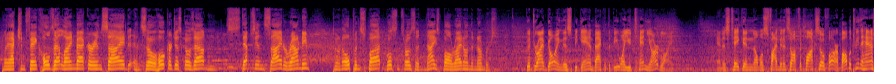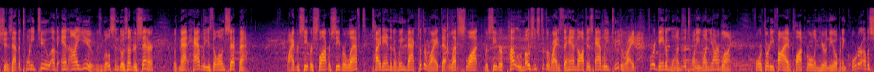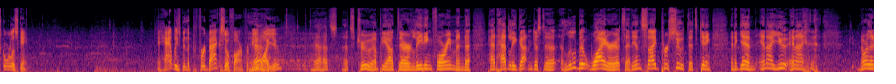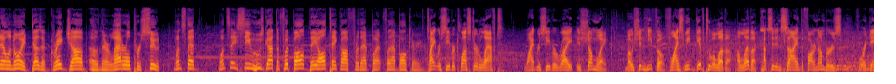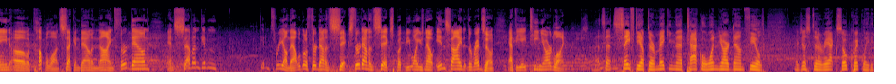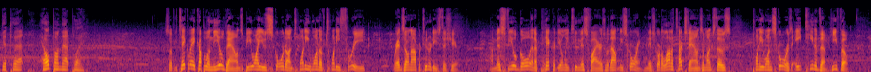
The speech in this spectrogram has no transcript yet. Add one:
Play action fake, holds that linebacker inside, and so Holker just goes out and steps inside around him to an open spot. Wilson throws a nice ball right on the numbers. Good drive going. This began back at the BYU 10 yard line and has taken almost five minutes off the clock so far. Ball between the hashes at the 22 of NIU as Wilson goes under center with Matt Hadley as the lone setback. Wide receiver, slot receiver left, tight end and a wing back to the right. That left slot receiver Pau motions to the right as the handoff is Hadley to the right for a gain of one to the 21 yard line. 4:35 clock rolling here in the opening quarter of a scoreless game. And Hadley's been the preferred back so far for yeah. BYU. Yeah, that's that's true. Empey out there leading for him, and uh, had Hadley gotten just a, a, little bit wider, it's that inside pursuit that's getting. And again, NIU, NI, Northern Illinois does a great job on their lateral pursuit. Once that, once they see who's got the football, they all take off for that for that ball carrier. Tight receiver cluster left, wide receiver right is Shumway. Motion Hifo. Fly sweep give to Aleva. Aleva cuts it inside the far numbers for a gain of a couple on second down and nine. Third down and seven. Give him give him three on that. We'll go to third down and six. Third down and six, but BYU's now inside the red zone at the 18 yard line. That's that safety up there making that tackle one yard downfield. They just uh, react so quickly to get to that help on that play. So if you take away a couple of kneel downs, BYU scored on 21 of 23 red zone opportunities this year. A missed field goal and a pick are the only two misfires without any scoring. And they've scored a lot of touchdowns amongst those 21 scores, 18 of them. Hifo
